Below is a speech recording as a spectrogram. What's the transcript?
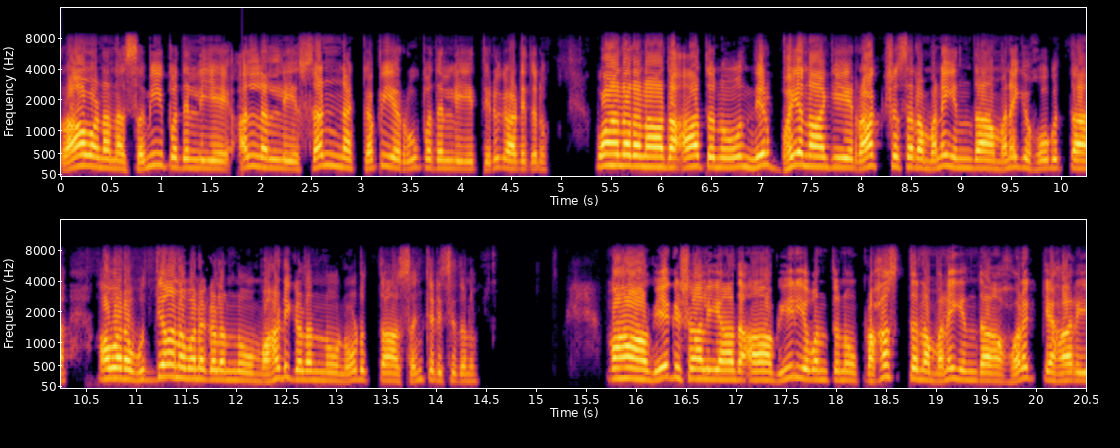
ರಾವಣನ ಸಮೀಪದಲ್ಲಿಯೇ ಅಲ್ಲಲ್ಲಿ ಸಣ್ಣ ಕಪಿಯ ರೂಪದಲ್ಲಿ ತಿರುಗಾಡಿದನು. ವಾನರನಾದ ಆತನು ನಿರ್ಭಯನಾಗಿ ರಾಕ್ಷಸರ ಮನೆಯಿಂದ ಮನೆಗೆ ಹೋಗುತ್ತಾ ಅವರ ಉದ್ಯಾನವನಗಳನ್ನು, ಮಹಡಿಗಳನ್ನು ನೋಡುತ್ತಾ ಸಂಚರಿಸಿದನು. ಮಹಾ ವೇಗಶಾಲಿಯಾದ ಆ ವೀರ್ಯವಂತನು ಪ್ರಹಸ್ತನ ಮನೆಯಿಂದ ಹೊರಕ್ಕೆ ಹಾರಿ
